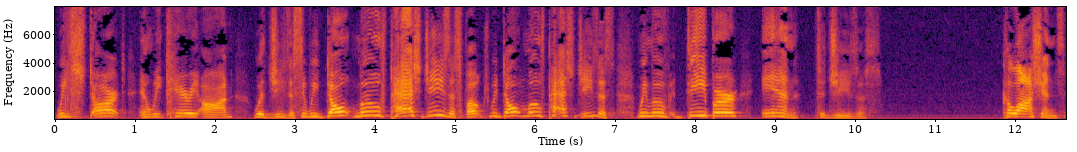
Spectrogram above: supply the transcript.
We start and we carry on with Jesus. See, we don't move past Jesus, folks. We don't move past Jesus. We move deeper into Jesus. Colossians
